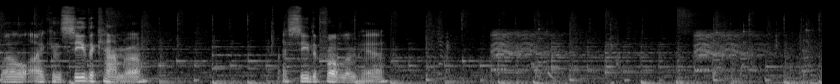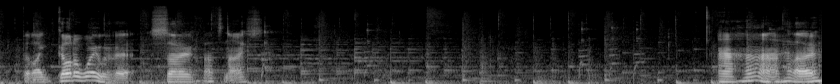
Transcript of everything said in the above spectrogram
Well, I can see the camera. I see the problem here. But I got away with it, so that's nice. Aha, hello.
